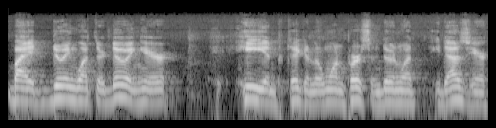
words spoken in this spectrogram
by doing what they're doing here. He, in particular, one person doing what he does here.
